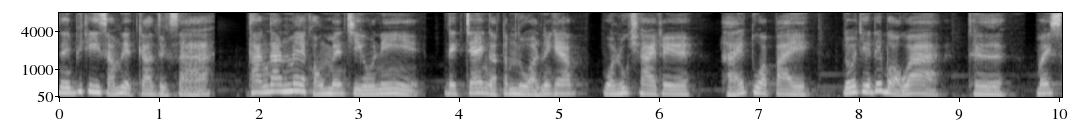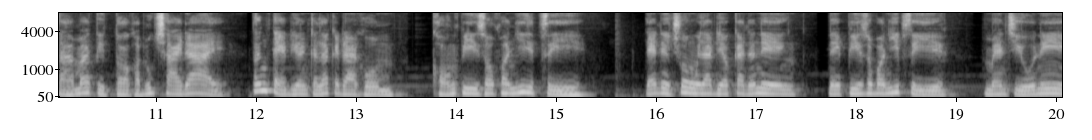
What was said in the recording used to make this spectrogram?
ในพิธีสำเร็จการศึกษา ทางด้านแม่ของแมนจิโอนี่ ได้แจ้งกับตำรวจนะครับว่าลูกชายเธอหายตัวไป โดยเธอได้บอกว่า เธอไม่สามารถติดต่อกับลูกชายได้ ตั้งแต่เดือนกรกฎาคมของปี 2024 และในช่วงเวลาเดียวกันนั่นเอง ในปี 2024 แมนจิโอนี่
